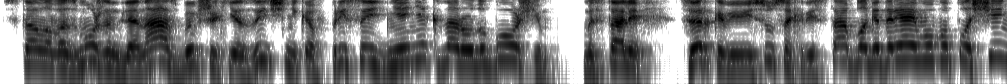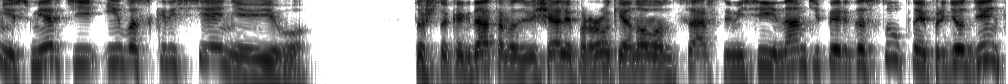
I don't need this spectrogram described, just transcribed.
стало возможным для нас, бывших язычников, присоединение к народу Божьему. Мы стали церковью Иисуса Христа благодаря Его воплощению, смерти и воскресению Его. То, что когда-то возвещали пророки о новом царстве Мессии, нам теперь доступно, и придет день,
